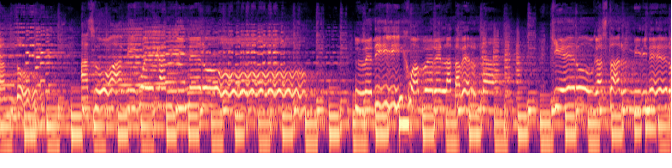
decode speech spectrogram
A su amigo el cantinero. Le dijo a ver en la taberna, quiero gastar mi dinero.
